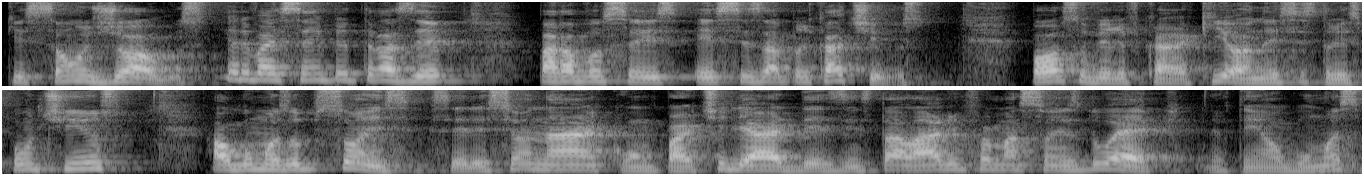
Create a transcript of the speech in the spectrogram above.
que são jogos. Ele vai sempre trazer para vocês esses aplicativos. Posso verificar aqui, ó, nesses três pontinhos, algumas opções: selecionar, compartilhar, desinstalar informações do app. Eu tenho algumas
